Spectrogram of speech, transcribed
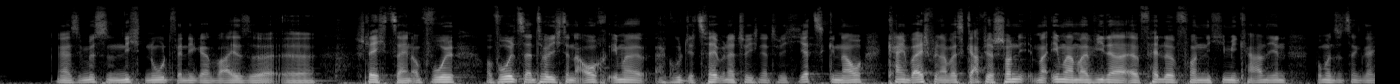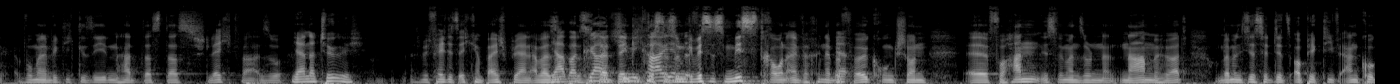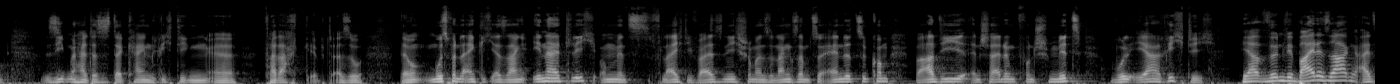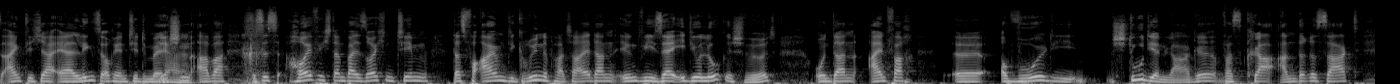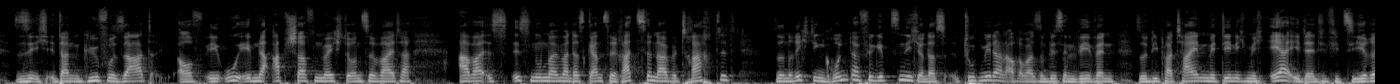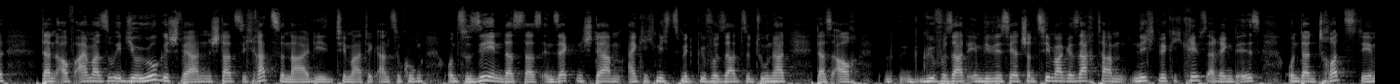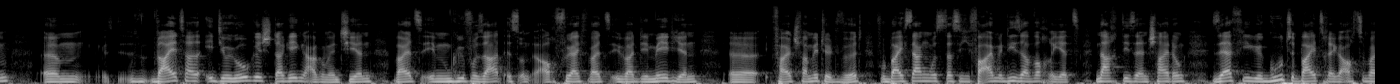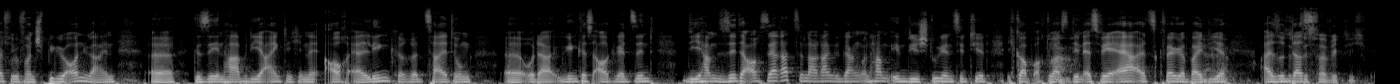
Ja, sie müssen nicht notwendigerweise äh, schlecht sein, obwohl obwohl es natürlich dann auch immer, na gut, jetzt fällt mir natürlich natürlich jetzt genau kein Beispiel, aber es gab ja schon immer, immer mal wieder äh, Fälle von Chemikalien, wo man sozusagen, wo man wirklich gesehen hat, dass das schlecht war. Also ja, natürlich. Also mir fällt jetzt echt kein Beispiel ein, aber, ja, aber also klar, da denke ich, dass da so ein gewisses Misstrauen einfach in der Ja. Bevölkerung schon äh, vorhanden ist, wenn man so einen Namen hört. Und wenn man sich das jetzt objektiv anguckt, sieht man halt, dass es da keinen richtigen äh, Verdacht gibt. Also da muss man eigentlich eher sagen, inhaltlich, um jetzt vielleicht, ich weiß nicht, schon mal so langsam zu Ende zu kommen, war die Entscheidung von Schmidt wohl eher richtig. Ja, würden wir beide sagen, als eigentlich ja eher linksorientierte Menschen, Ja. aber es ist häufig dann bei solchen Themen, dass vor allem die Grüne Partei dann irgendwie sehr ideologisch wird und dann einfach, äh, obwohl die Studienlage, was klar anderes sagt, sich dann Glyphosat auf EU-Ebene abschaffen möchte und so weiter. Aber es ist nun mal, wenn man das Ganze rational betrachtet, so einen richtigen Grund dafür gibt's nicht. Und das tut mir dann auch immer so ein bisschen weh, wenn so die Parteien, mit denen ich mich eher identifiziere, dann auf einmal so ideologisch werden, statt sich rational die Thematik anzugucken und zu sehen, dass das Insektensterben eigentlich nichts mit Glyphosat zu tun hat, dass auch Glyphosat eben, wie wir es jetzt schon zehnmal gesagt haben, nicht wirklich krebserregend ist und dann trotzdem ähm, weiter ideologisch dagegen argumentieren, weil es eben Glyphosat ist und auch vielleicht, weil es über die Medien äh, falsch vermittelt wird. Wobei ich sagen muss, dass ich vor allem in dieser Woche jetzt nach dieser Entscheidung sehr viele gute Beiträge, auch zum Beispiel von Spiegel Online, äh, gesehen habe, die ja eigentlich eine auch eher linkere Zeitung äh, oder linkes Outlet sind, die haben sind da auch sehr rational rangegangen und haben eben die Studien zitiert. Ich glaube auch, du hast Ah. den SWR als Quelle bei Ja, dir. ja. Also das, das, das war wirklich.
